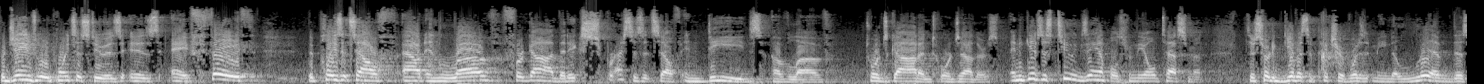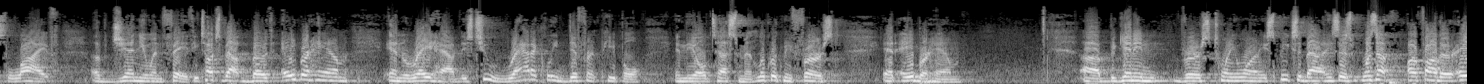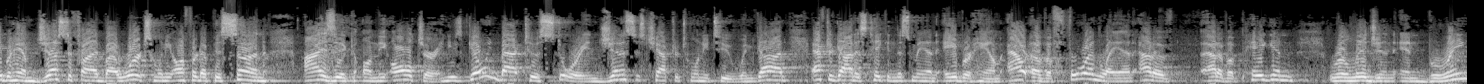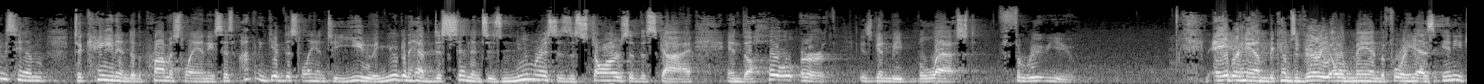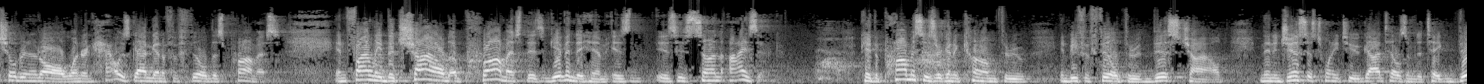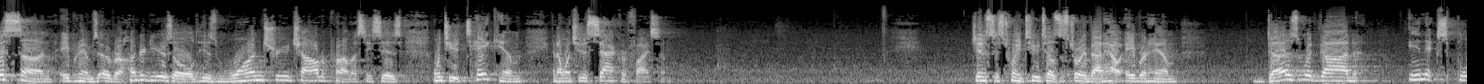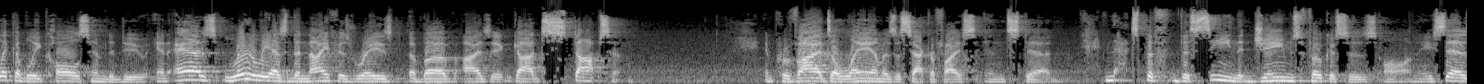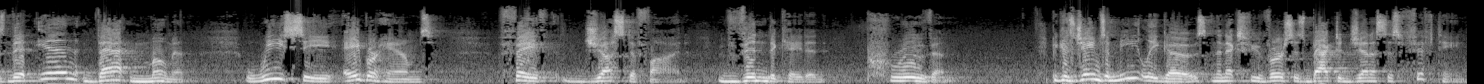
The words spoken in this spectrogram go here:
for James, what he points us to is, is a faith that plays itself out in love for God, that expresses itself in deeds of love towards God and towards others. And he gives us two examples from the Old Testament to sort of give us a picture of what does it mean to live this life of genuine faith. He talks about both Abraham and Rahab, these two radically different people in the Old Testament. Look with me first at Abraham uh, beginning verse 21. He speaks about, he says, Was not our father Abraham justified by works when he offered up his son Isaac on the altar? And he's going back to a story in Genesis chapter 22 when God, after God has taken this man Abraham out of a foreign land, out of out of a pagan religion and brings him to Canaan, to the promised land. He says, I'm going to give this land to you, and you're going to have descendants as numerous as the stars of the sky, and the whole earth is going to be blessed through you. Abraham becomes a very old man before he has any children at all, wondering how is God going to fulfill this promise. And finally, the child of promise that's given to him is, is his son Isaac. Okay, the promises are going to come through and be fulfilled through this child. And then in Genesis 22, God tells him to take this son, Abraham's over 100 years old, his one true child of promise. He says, I want you to take him and I want you to sacrifice him. Genesis 22 tells a story about how Abraham does what God inexplicably calls him to do. And as literally as the knife is raised above Isaac, God stops him and provides a lamb as a sacrifice instead. And that's the, the scene that James focuses on. He says that in that moment, we see Abraham's faith justified, vindicated, proven Because James immediately goes in the next few verses back to Genesis 15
